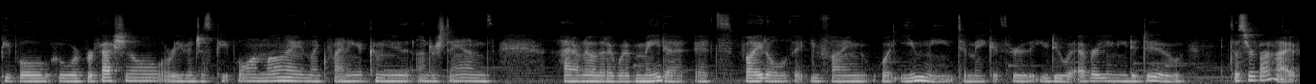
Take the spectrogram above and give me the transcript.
people who were professional or even just people online, like finding a community that understands, I don't know that I would have made it. It's vital that you find what you need to make it through, that you do whatever you need to do to survive.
